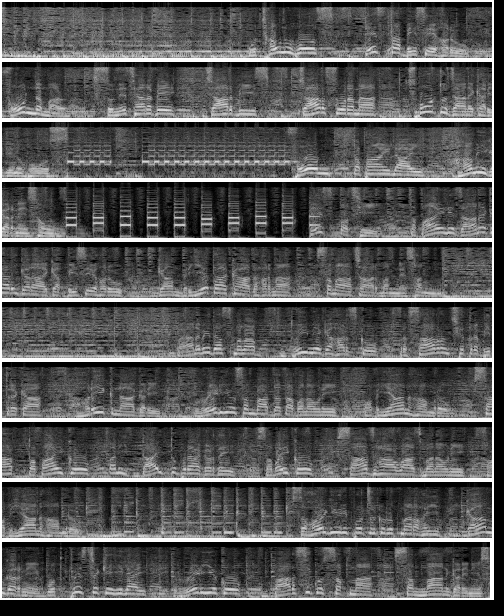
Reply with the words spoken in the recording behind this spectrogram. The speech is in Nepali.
उठाउनुहोस् त्यस्ता विषयहरू। फोन नम्बर शून्य छ्यानब्बे चार बिस चार सोह्रमा छोटो जानकारी दिनुहोस्। फोन तपाईँलाई हामी गर्नेछौ। त्यसपछि तपाईँले जानकारी गराएका विषयहरू गम्भीरताका आधारमा समाचार बन्नेछन् बयानब्बे दशमलव दुई मेगा हर्जको प्रसारण क्षेत्रभित्रका हरेक नागरिक रेडियो संवाददाता बनाउने अभियान हाम्रो। साथ तपाईँको अनि दायित्व पूरा गर्दै सबैको साझा आवाज बनाउने अभियान हाम्रो। सहयोगी रिपोर्टरको रूपमा रही काम गर्ने उत्कृष्ट केहीलाई रेडियोको वार्षिक उत्सवमा सम्मान गरिनेछ।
